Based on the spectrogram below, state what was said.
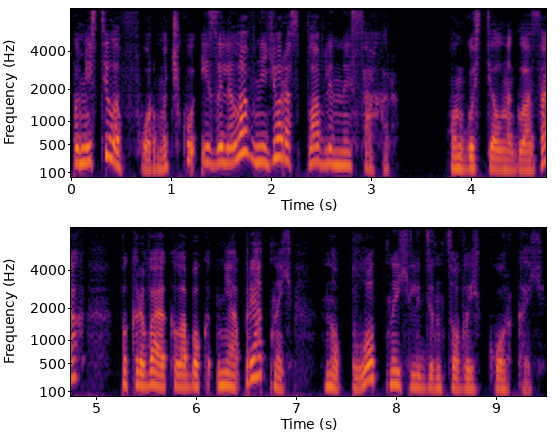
поместила в формочку и залила в нее расплавленный сахар. Он густел на глазах, покрывая колобок неопрятной, но плотной леденцовой коркой.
